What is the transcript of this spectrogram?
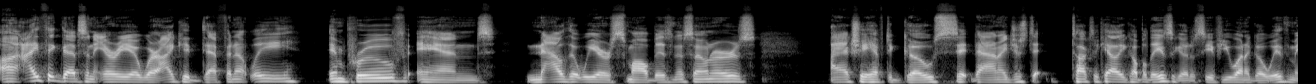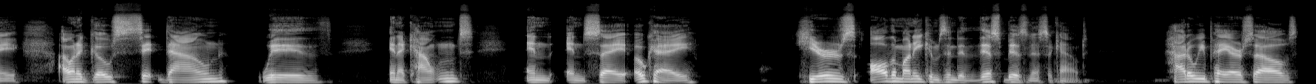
Uh, I think that's an area where I could definitely improve. And now that we are small business owners, I actually have to go sit down. I just talked to Callie a couple days ago to see if you want to go with me. I want to go sit down with an accountant and and say, okay, here's all the money comes into this business account. How do we pay ourselves?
